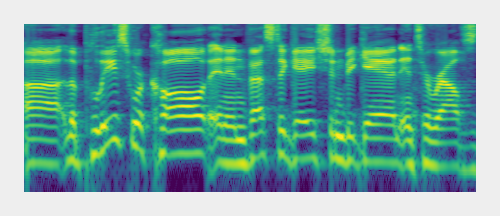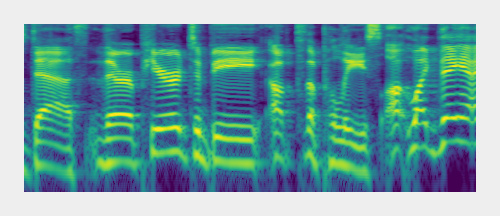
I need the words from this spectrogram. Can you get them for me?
Uh, the police were called. An investigation began into Ralph's death. There appeared to be up to the police, uh, like they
